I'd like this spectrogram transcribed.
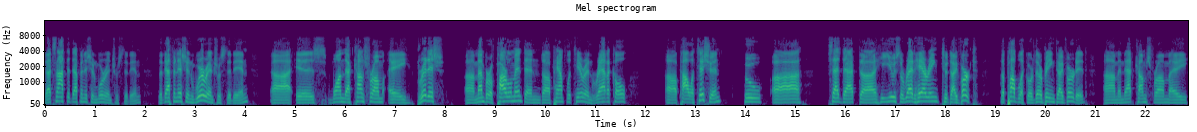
That's not the definition we're interested in. The definition we're interested in uh, is one that comes from a British member of parliament and pamphleteer and radical politician who said that uh, he used a red herring to divert the public, or they're being diverted, um, and that comes from a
